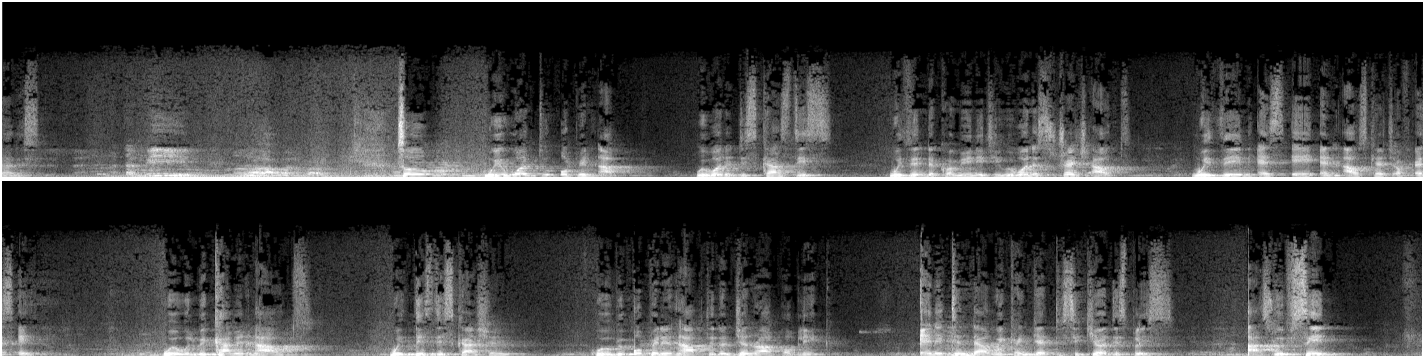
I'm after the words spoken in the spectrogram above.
So, we want to open up, we want to discuss this within the community. We want to stretch out within SA and outskirts of SA. We will be coming out with this discussion. We will be opening up to the general public anything that we can get to secure this place. As we've seen,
